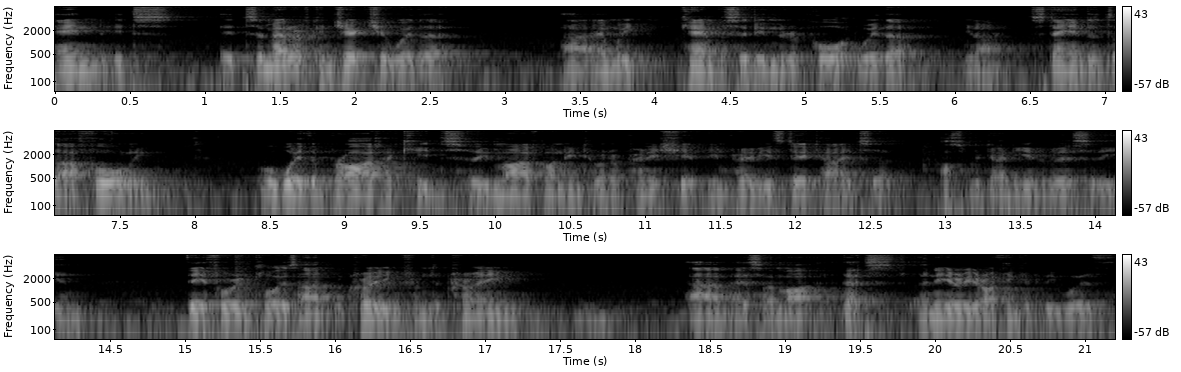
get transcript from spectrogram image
and it's it's a matter of conjecture whether, uh, and we canvass it in the report, whether you know standards are falling, or whether brighter kids who might have gone into an apprenticeship in previous decades are possibly going to university, and therefore employers aren't recruiting from the cream um, as I might. That's an area I think it'd be worth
